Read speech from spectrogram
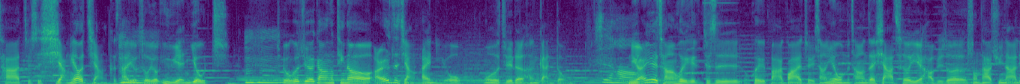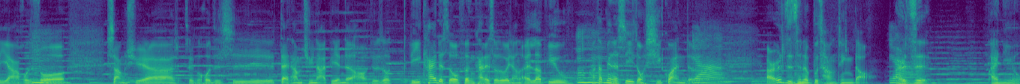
他就是想要讲，可是他有时候又欲言又止，嗯哼，所以我就觉得刚刚听到儿子讲爱你哦，我就觉得很感动。是哈，女儿因为常常会就是会把它挂在嘴上，因为我们常常在下车也好，比如说送她去哪里啊，或者说上学啊，这个或者是带他们去哪边的哈，就是说离开的时候、分开的时候都会讲说 I love you 嗯哼。啊，它变成是一种习惯的。呀，儿子真的不常听到，儿子爱你哦。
